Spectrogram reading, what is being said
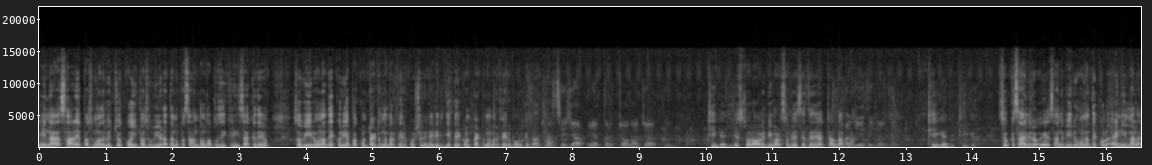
ਇਹਨਾਂ ਸਾਰੇ ਪਸ਼ੂਆਂ ਦੇ ਵਿੱਚੋਂ ਕੋਈ ਪਸ਼ੂ ਵੀ ਜਿਹੜਾ ਤੁਹਾਨੂੰ ਪਸੰਦ ਆਉਂਦਾ ਤੁਸੀਂ ਖਰੀਦ ਸਕਦੇ ਹੋ। ਸੋ ਵੀਰ ਹੋਣਾ ਦੇ ਇੱਕ ਵਾਰੀ ਆਪਾਂ ਕੰਟੈਕਟ ਨੰਬਰ ਫਿਰ ਪੁੱਛ ਲੈਨੇ ਵੀਰ ਜੀ ਇੱਕ ਵਾਰੀ ਕੰਟੈਕਟ ਨੰਬਰ ਫਿਰ ਬੋਲ ਕੇ ਦੱਸ ਦਿਓ। 88475 14430 ਠੀਕ ਹੈ ਜੀ। ਇਸ ਤੋਂ ਇਲਾਵਾ ਵੀਰ ਜੀ WhatsApp ਇਸੇ ਤੇ ਚੱਲਦਾ ਆਪਣਾ। ਹਾਂਜੀ ਇਹ ਤੇ ਚੱਲਦਾ। ਠੀਕ ਹੈ ਜੀ ਠੀਕ ਹੈ। ਸੋ ਕਿਸਾਨ ਵੀਰੋ ਇਹ ਸਨ ਵੀਰ ਹੋਣਾ ਦੇ ਕੋਲ ਐਨੀਮਲ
